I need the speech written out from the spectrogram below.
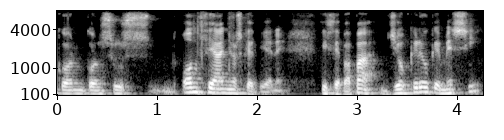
con, sus 11 años que tiene, dice, papá, yo creo que Messi,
